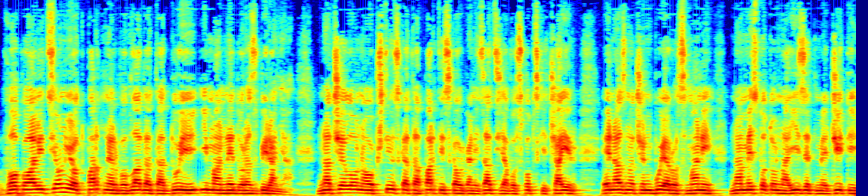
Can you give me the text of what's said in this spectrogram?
Во коалициониот партнер во владата ДУИ има недоразбирања. Начело на Обштинската партиска организација во Скопски Чаир е назначен Бујар Османи на местото на Изет Меджити,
